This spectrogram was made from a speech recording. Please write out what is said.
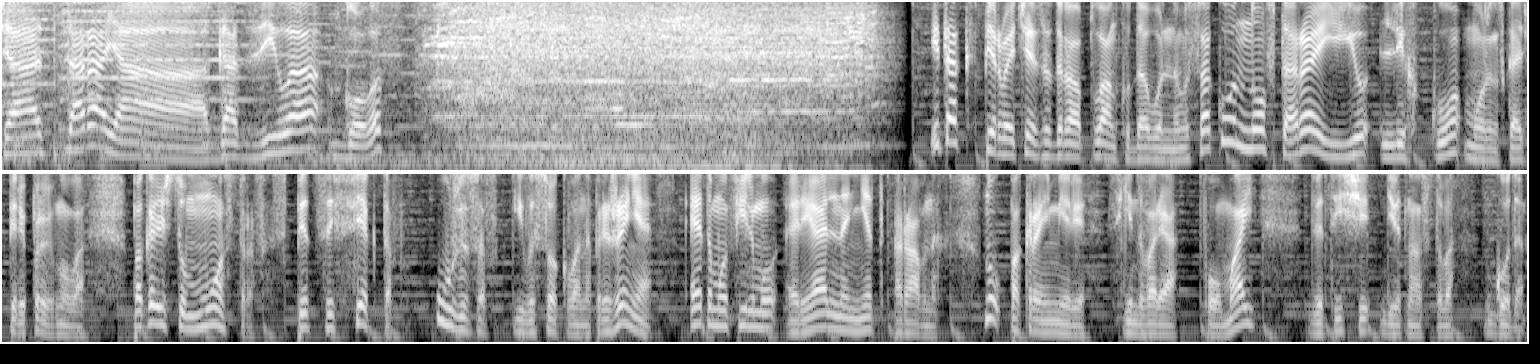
Часть вторая. Годзилла. Голос. Итак, первая часть задрала планку довольно высоко, но вторая ее легко, можно сказать, перепрыгнула. По количеству монстров, спецэффектов, ужасов и высокого напряжения этому фильму реально нет равных. Ну, по крайней мере, с января по май 2019 года.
